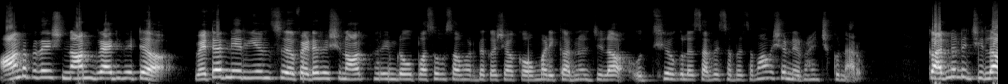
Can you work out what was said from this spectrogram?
Andhra Pradesh non graduate veterinarians federation ఆధ్వర్యంలో పశువు సంవర్ధక శాఖ ఉమ్మడి కర్నూలు జిల్లా ఉద్యోగుల సర్వసభ సమావేశం నిర్వహించుకున్నారు. కర్నూలు జిల్లా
